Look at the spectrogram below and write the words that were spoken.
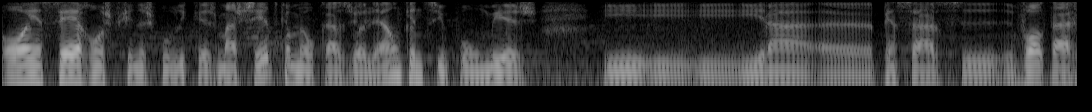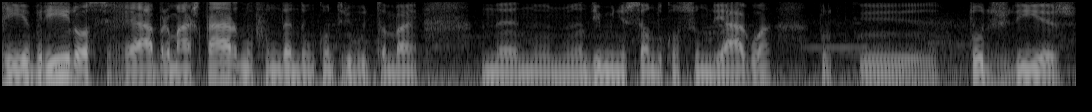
ou encerram as piscinas públicas mais cedo, como é o caso de Olhão, que antecipou um mês e, e, e irá uh, pensar se volta a reabrir ou se reabre mais tarde, no fundo dando um contributo também na, na diminuição do consumo de água, porque todos os dias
